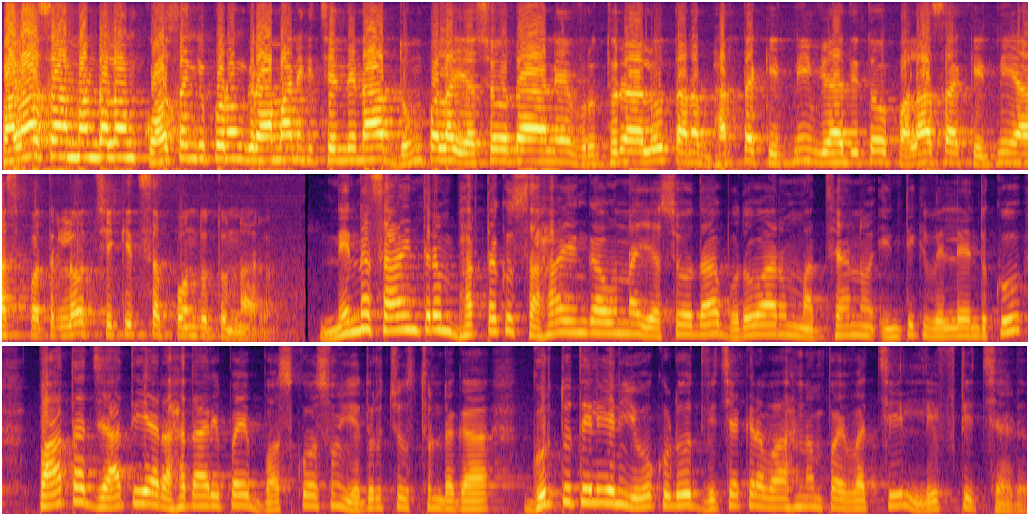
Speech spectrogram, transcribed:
పలాస మండలం కోసంగిపురం గ్రామానికి చెందిన దుంపల యశోద అనే వృద్ధురాలు తన భర్త కిడ్నీ వ్యాధితో పలాస కిడ్నీ ఆసుపత్రిలో చికిత్స పొందుతున్నారు. నిన్న సాయంత్రం భర్తకు సహాయంగా ఉన్న యశోద బుధవారం మధ్యాహ్నం ఇంటికి వెళ్ళేందుకు పాత జాతీయ రహదారిపై బస్ కోసం ఎదురు చూస్తుండగా గుర్తు తెలియని యువకుడు ద్విచక్ర వాహనంపై వచ్చి లిఫ్ట్ ఇచ్చాడు.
